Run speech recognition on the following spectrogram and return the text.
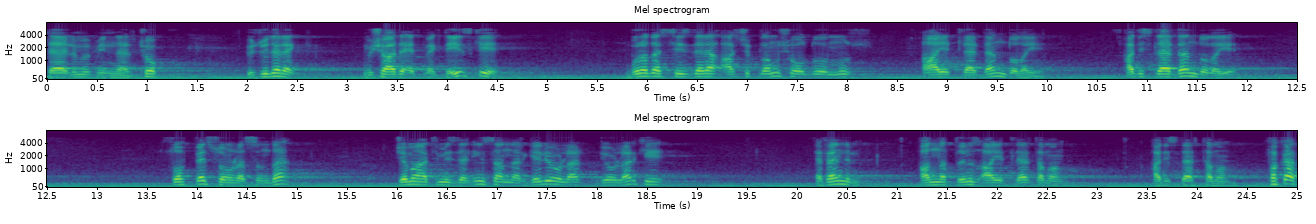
değerli müminler çok üzülerek müşahede etmekteyiz ki burada sizlere açıklamış olduğumuz ayetlerden dolayı hadislerden dolayı sohbet sonrasında cemaatimizden insanlar geliyorlar diyorlar ki efendim anlattığınız ayetler tamam hadisler tamam fakat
